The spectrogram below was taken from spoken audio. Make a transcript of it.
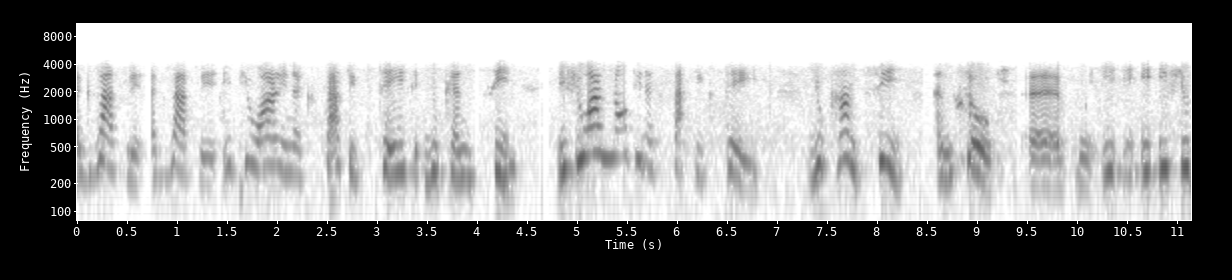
exactly, exactly. If you are in ecstatic state, you can see. If you are not in ecstatic state, you can't see. And so, uh, if you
